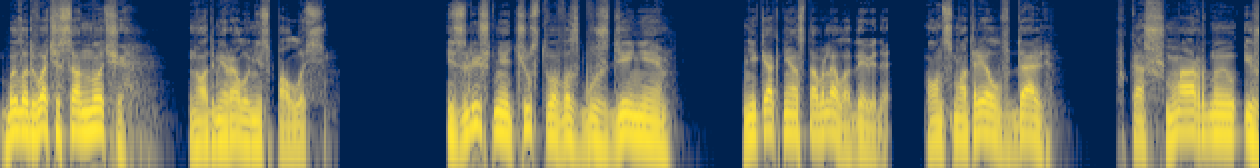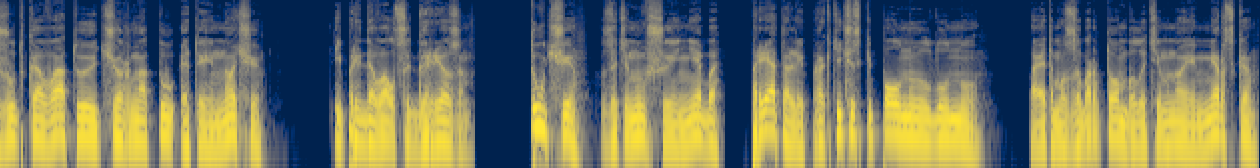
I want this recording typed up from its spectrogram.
Было два часа ночи, но адмиралу не спалось. Излишнее чувство возбуждения никак не оставляло Дэвида. Он смотрел вдаль, в кошмарную и жутковатую черноту этой ночи и предавался грезам. Тучи, затянувшие небо, прятали практически полную луну, поэтому за бортом было темно и мерзко,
